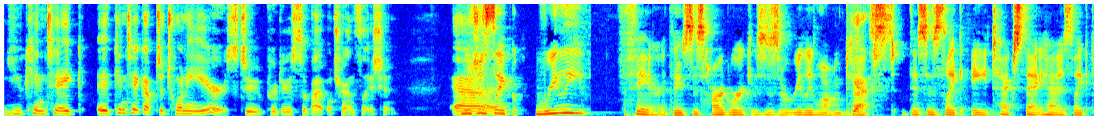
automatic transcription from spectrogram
you can take it can take up to 20 years to produce a bible translation Which is And- like really fair. This is hard work. This is a really long Yes. text. This is like a text that has like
